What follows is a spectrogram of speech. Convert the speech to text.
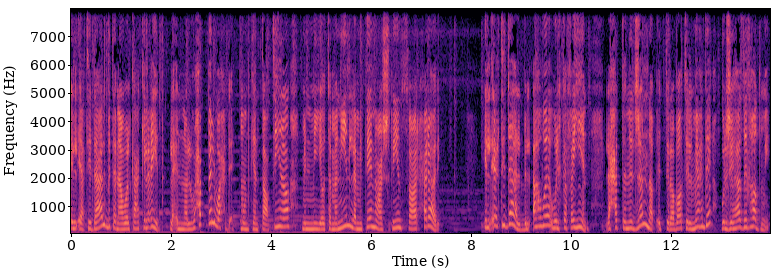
الاعتدال بتناول كعك العيد لأن الحبة الواحدة ممكن تعطينا من 180 ل 220 سعر حراري. الاعتدال بالقهوة والكافيين لحتى نتجنب اضطرابات المعدة والجهاز الهضمي.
